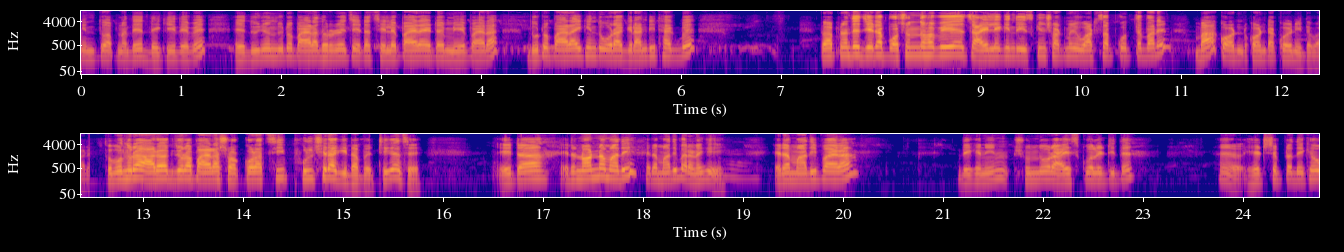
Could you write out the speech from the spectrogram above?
কিন্তু আপনাদের দেখিয়ে দেবে। এই দুজন দুটো পায়রা ধরে রয়েছে এটা ছেলে পায়রা এটা মেয়ে পায়রা। দুটো পায়রাই কিন্তু ওরা গ্যারান্টি থাকবে। তো আপনাদের যেটা পছন্দ হবে চাইলে কিন্তু স্ক্রিনশট মেরে হোয়াটসঅ্যাপ করতে পারেন বা কন্ট্যাক্ট করে নিতে পারেন। তো বন্ধুরা আরও এক জোড়া পায়রা শখ করাচ্ছি ফুলছেরা গিটাপের ঠিক আছে? এটা এটা নন্না মাদি? এটা মাদি পায়রা নাকি? হ্যাঁ। এটা মাদি পায়রা। দেখে নিন সুন্দর আইস কোয়ালিটিতে হ্যাঁ হেডশেপটা দেখেও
